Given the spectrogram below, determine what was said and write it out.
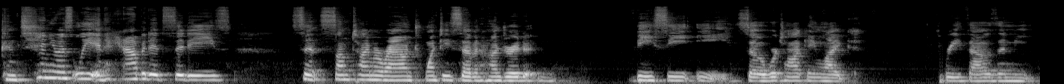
continuously inhabited cities since sometime around 2700 BCE. So we're talking like 3,000,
